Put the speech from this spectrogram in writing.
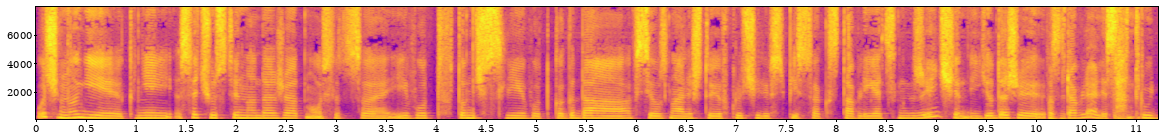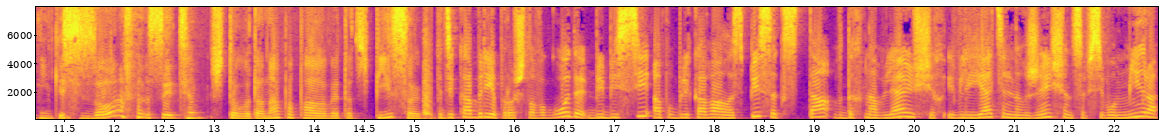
очень многие к ней сочувственно даже относятся. И вот в том числе, вот когда все узнали, что ее включили в список 100 влиятельных женщин, ее даже поздравляли сотрудники СИЗО с этим, что вот она попала в этот список. В декабре прошлого года BBC опубликовала список 100 вдохновляющих и влиятельных женщин со всего мира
